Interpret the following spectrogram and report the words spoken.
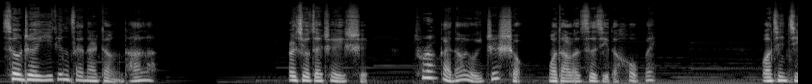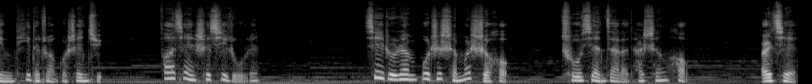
宋哲一定在那儿等他了。而就在这时，突然感到有一只手摸到了自己的后背，王倩警惕地转过身去，发现是系主任。系主任不知什么时候出现在了他身后，而且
